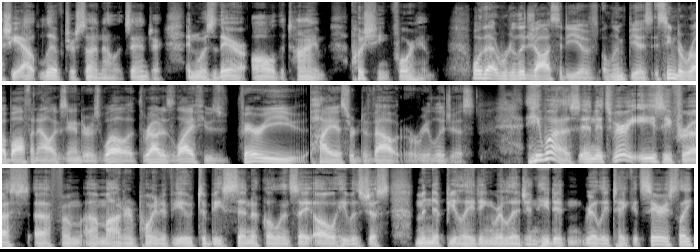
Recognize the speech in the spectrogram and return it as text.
She outlived her son, Alexander, and was there all the time pushing for him. Well, that religiosity of Olympias, it seemed to rub off on Alexander as well. Throughout his life, he was very pious or devout or religious. He was. And it's very easy for us uh, from a modern point of view to be cynical and say, oh, he was just manipulating religion. He didn't really take it seriously.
